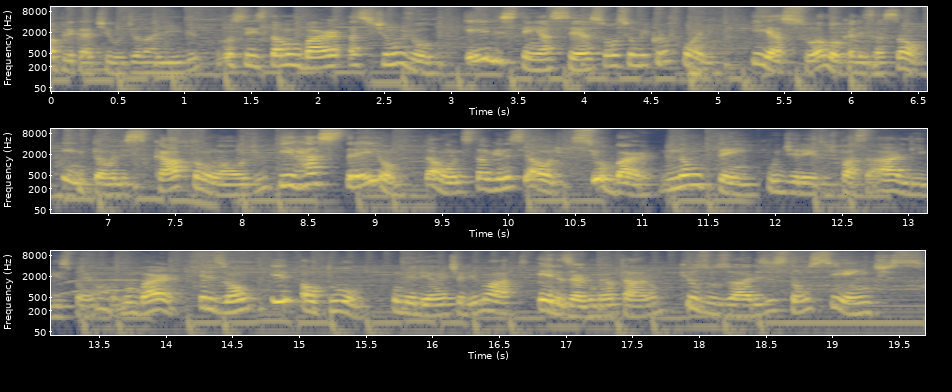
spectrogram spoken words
o aplicativo de La Liga, você está num bar assistindo um jogo. Eles têm acesso ao seu microfone e à sua localização. Então eles captam o áudio e rastreiam da onde está vindo esse áudio. Se o bar não tem o direito de passar a Liga Espanhola no bar, eles vão e autuam o ali no ato. Eles argumentaram que os usuários estão cientes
